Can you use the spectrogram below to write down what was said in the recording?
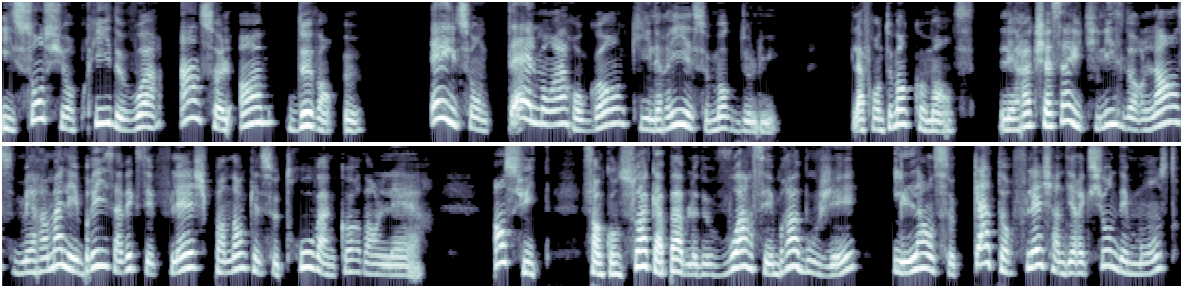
ils sont surpris de voir un seul homme devant eux et ils sont tellement arrogants qu'ils rient et se moquent de lui. L'affrontement commence. Les Rakshasas utilisent leurs lances, mais Rama les brise avec ses flèches pendant qu'elles se trouvent encore dans l'air. Ensuite, sans qu'on soit capable de voir ses bras bouger, il lance quatorze flèches en direction des monstres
